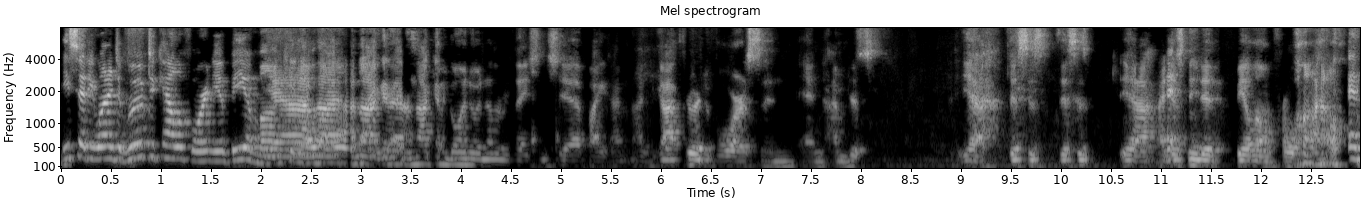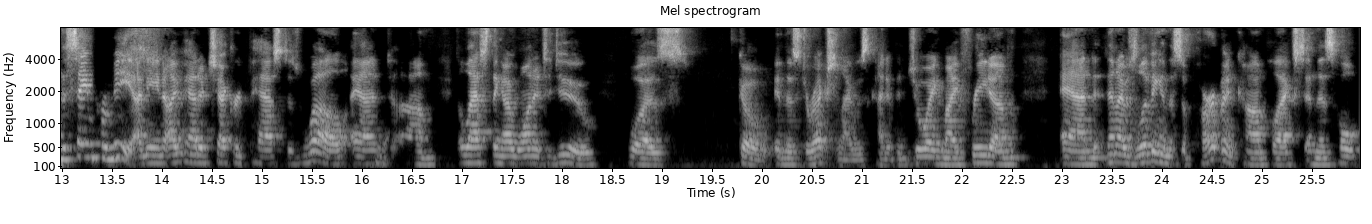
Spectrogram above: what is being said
He said he wanted to move to California, be a monk. Yeah, you know, I'm, not, I'm not, gonna. I'm not gonna go into another relationship. I, I, I got through a divorce, and and I'm just, yeah. This is this is yeah, I just need to be alone for a while. And the same for me. I mean, I've had a checkered past as well. And um, the last thing I wanted to do was go in this direction. I was kind of enjoying my freedom and then I was living in this apartment complex, and this whole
